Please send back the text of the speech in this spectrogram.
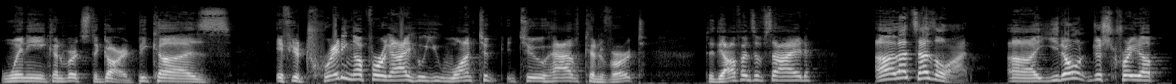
when he converts to guard because if you're trading up for a guy who you want to to have convert to the offensive side, uh, that says a lot. Uh, you don't just trade up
